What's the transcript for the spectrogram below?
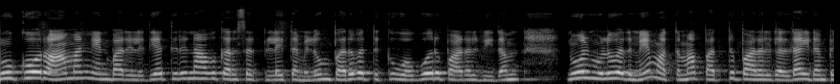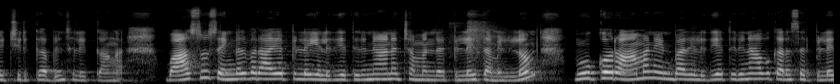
மூகோ ராமன் என்பார் எழுதிய திருநாவுக்கரசர் பிள்ளை தமிழும் பருவத்துக்கு ஒவ்வொரு பாடல் வீதம் நூல் முழுவதுமே மொத்தமாக மொத்தமாக பத்து பாடல்கள் தான் இடம்பெற்றிருக்கு அப்படின்னு சொல்லியிருக்காங்க. வாசு செங்கல்வராய பிள்ளை எழுதிய திருஞான சம்பந்தர் பிள்ளை தமிழிலும் மூக்கோ ராமன் என்பார் எழுதிய திருநாவுக்கரசர் பிள்ளை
